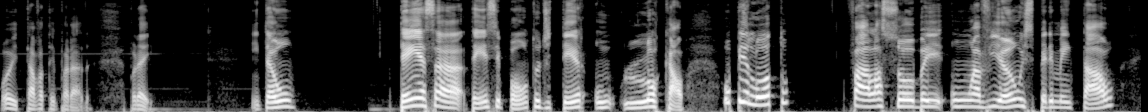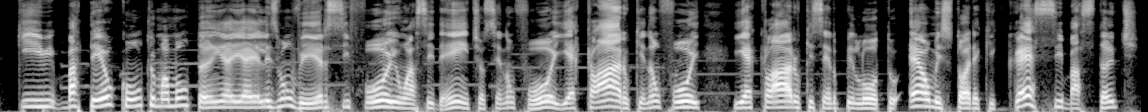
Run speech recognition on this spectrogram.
oitava temporada, por aí. Então, tem, essa, tem esse ponto de ter um local. O piloto fala sobre um avião experimental que bateu contra uma montanha e aí eles vão ver se foi um acidente ou se não foi. E é claro que não foi, e é claro que sendo piloto é uma história que cresce bastante.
